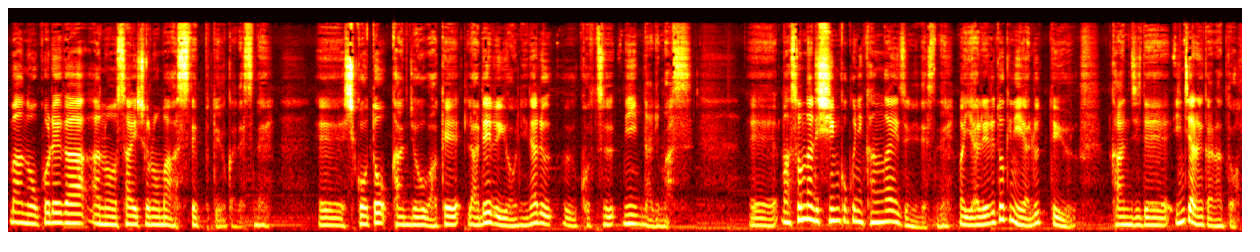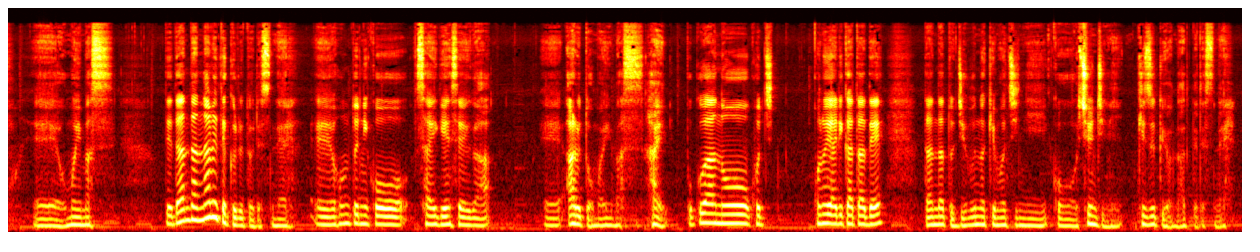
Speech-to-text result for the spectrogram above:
まああのこれがあの最初のまあステップというかですね、えー思考と感情を分けられるようになるコツになります。えーまあ、そんなに深刻に考えずにですね、まあ、やれる時にやるっていう感じでいいんじゃないかなと、えー思います。でだんだん慣れてくるとですね、えー本当にこう再現性が、えーあると思います。はい、僕はあのこっちこのやり方でだんだんと自分の気持ちにこう瞬時に気づくようになってですね。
